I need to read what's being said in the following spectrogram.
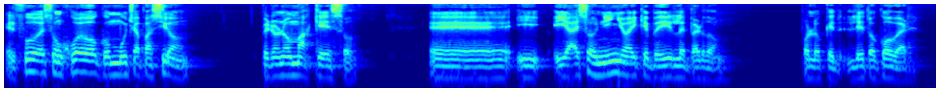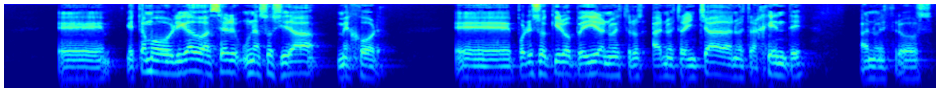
El fútbol es un juego con mucha pasión, pero no más que eso. Eh, y, a esos niños hay que pedirle perdón por lo que le tocó ver. Eh, estamos obligados a hacer una sociedad mejor. Por eso quiero pedir a, nuestra hinchada, a nuestra gente, a, nuestros,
